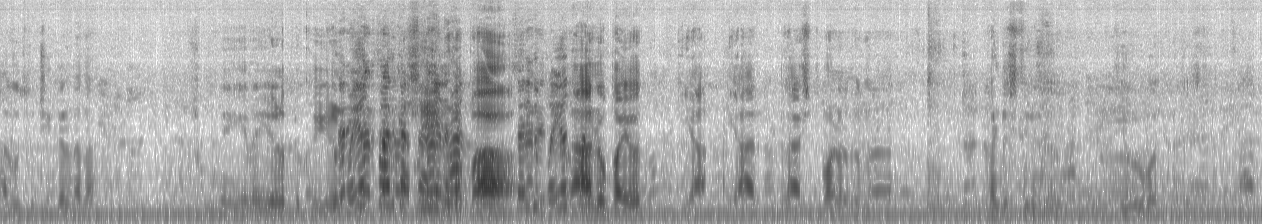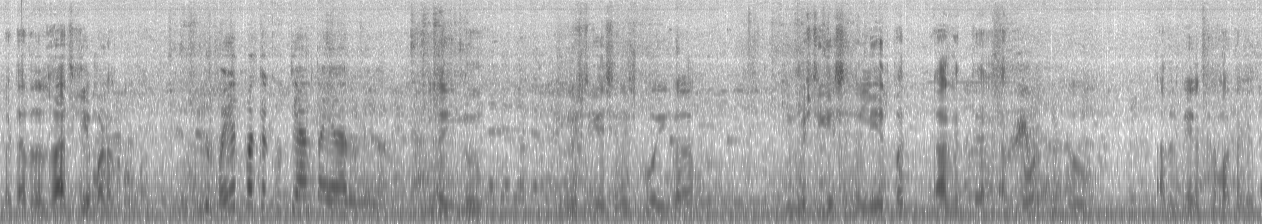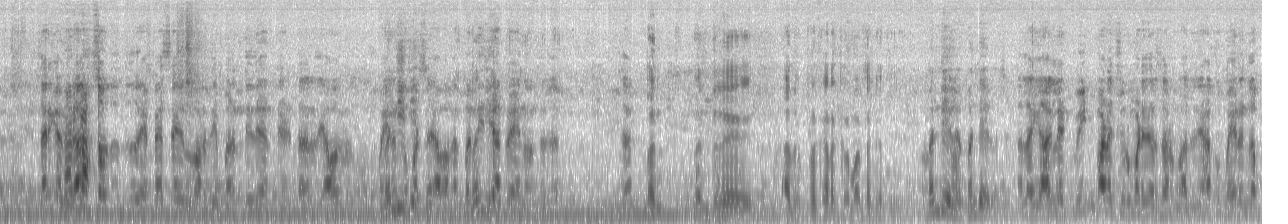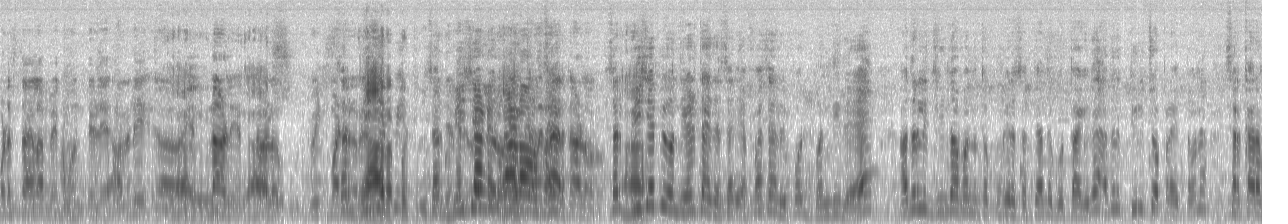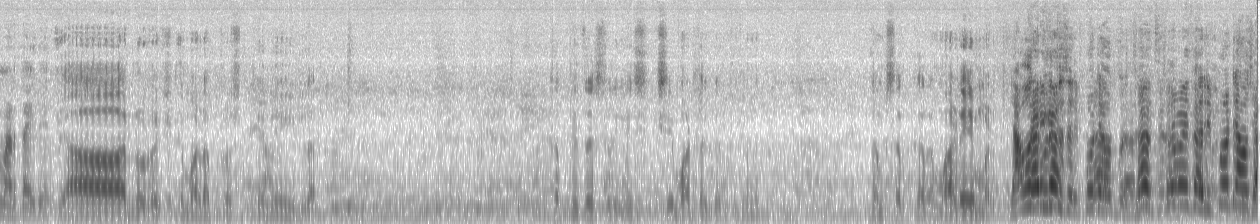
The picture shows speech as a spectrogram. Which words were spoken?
ಹಾಗೂ ಶುಚೀಕರಣನ ಸುಮ್ಮನೆ ಏನೋ ಹೇಳಬೇಕು ಹೇಳಪ್ಪ ನಾನು ಭಯೋ ಯಾರು ಬ್ಲಾಸ್ಟ್ ಮಾಡೋದನ್ನ ಖಂಡಿಸ್ತೀನಿ ನಾನು ಇವರು ಬಟ್ ಅದರಲ್ಲಿ ರಾಜಕೀಯ ಮಾಡೋಕ್ಕೆ ಇದು ಭಯೋತ್ಪಾದಕ ಕೃತ್ಯ ಅಂತ ಏನಾದರೂ ಇಲ್ಲ ಇನ್ನೂ ಇನ್ವೆಸ್ಟಿಗೇಷನ್ ಇಸ್ ಗೋಯಿಂಗ್ ಇನ್ವೆಸ್ಟಿಗೇಷನಲ್ಲಿ ಏನು ಪತ್ ಆಗುತ್ತೆ ಅದು ನೋಡ್ಕೊಂಡು ಅದ್ರ ಮೇಲೆ ಕ್ರಮ ಐ ವರದಿ ಬಂದಿದೆ ಅಂತ ಹೇಳ್ತಾರೆ. ಯಾವಾಗ ಬಹಿರಂಗಪಡಿಸಿದೆ ಯಾವಾಗ? ಬಂದಿದೆಯಾ ಅಥವಾ ಏನು ಅಂತ ಬಂದರೆ ಅದ್ರ ಪ್ರಕಾರ ಕ್ರಮ ತಗೋತೀವಿ. ಬಂದಿಲ್ಲ ಇಲ್ಲ ಬಂದೇ ಇಲ್ಲ ಸರ್. ಅಲ್ಲ ಈಗಾಗಲೇ ಟ್ವೀಟ್ ಮಾಡಕ್ ಶುರು ಮಾಡಿದ್ದಾರೆ ಸರ್. ಅದನ್ನ ಯಾಕೋ ಬಹಿರಂಗ ಪಡಿಸ್ತಾ ಇಲ್ಲ ಬೇಕು ಅಂತೇಳಿ ಆಲ್ರೆಡಿ ಯತ್ನಾಳ್ ಯತ್ನಾಳ್ ಟ್ವೀಟ್ ಮಾಡಿದ್ದಾರೆ. ಸರ್? BJP sir. ಬಿಜೆಪಿ ಒಂದು ಹೇಳ್ತಾ ಇದೆ sir. F S L report ಬಂದಿದೆ. ಅದರಲ್ಲಿ ಜಿಂದಾ ಬಂದಂತ ಕುಗಿರ ಸತ್ಯ ಅಂತ ಗೊತ್ತಾಗಿದೆ. ಅದನ್ನು ತಿರುಚೋ ಪ್ರಯತ್ನವನ್ನ ಸರ್ಕಾರ ಮಾಡ್ತಾ ಇದೆ ಯಾರನ್ನು ಯಾರನ್ನೂ ರಕ್ಷಣೆ ಮಾಡೋ ಪ್ರಶ್ನೆನೇ ಇಲ್ಲ. ತಪ್ಪಿತಸ್ಥರಿಗೆ ಶಿಕ್ಷೆ ಮಾಡ್ತಕ್ಕಂಥದ್ದನ್ನು ನಮ್ಮ ಸರ್ಕಾರ ಮಾಡೇ ಮಾಡ್ತೀವಿ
